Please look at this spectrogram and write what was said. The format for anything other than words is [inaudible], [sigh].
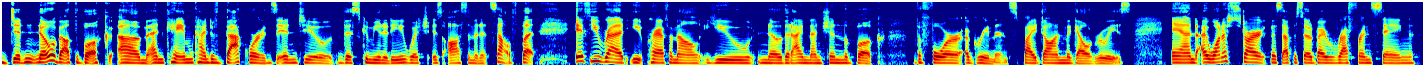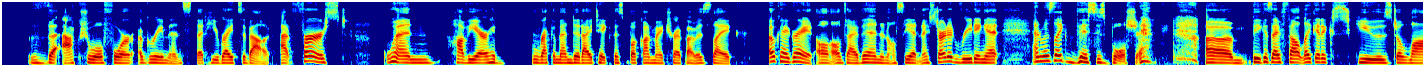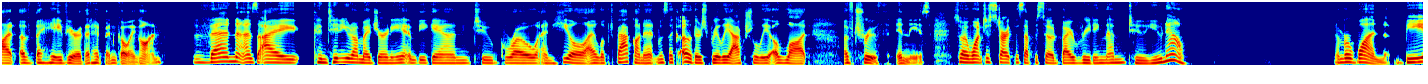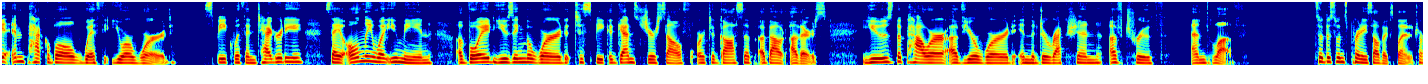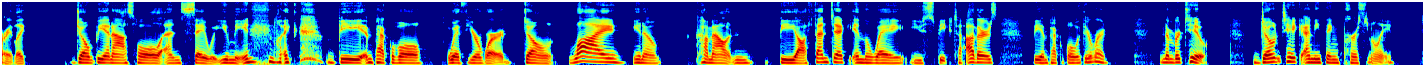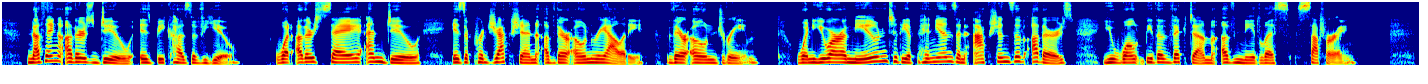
didn't know about the book um, and came kind of backwards into this community, which is awesome in itself. But if you read Eat Pray FML, you know that I mentioned the book The Four Agreements by Don Miguel Ruiz. And I want to start this episode by referencing the actual four agreements that he writes about. At first, when Javier had recommended I take this book on my trip, I was like, okay, great. I'll, I'll dive in and I'll see it. And I started reading it and was like, this is bullshit. [laughs] um, because I felt like it excused a lot of behavior that had been going on. Then, as I continued on my journey and began to grow and heal, I looked back on it and was like, oh, there's really actually a lot of truth in these. So I want to start this episode by reading them to you now. Number one, be impeccable with your word. Speak with integrity, say only what you mean, avoid using the word to speak against yourself or to gossip about others. Use the power of your word in the direction of truth and love. So, this one's pretty self explanatory. Like, don't be an asshole and say what you mean. [laughs] like, be impeccable with your word. Don't lie, you know, come out and be authentic in the way you speak to others. Be impeccable with your word. Number two, don't take anything personally. Nothing others do is because of you. What others say and do is a projection of their own reality, their own dream. When you are immune to the opinions and actions of others, you won't be the victim of needless suffering.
